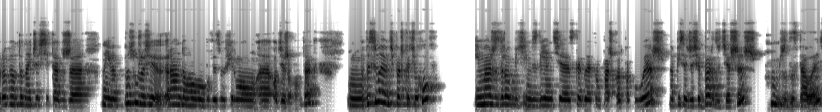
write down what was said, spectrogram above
robią to najczęściej tak, że, no nie wiem, posłużę się randomową, powiedzmy, firmą e, odzieżową, tak? Mm, wysyłają ci paczkę ciuchów i masz zrobić im zdjęcie z tego, jak tą paczkę odpakowujesz, napisać, że się bardzo cieszysz, że dostałeś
